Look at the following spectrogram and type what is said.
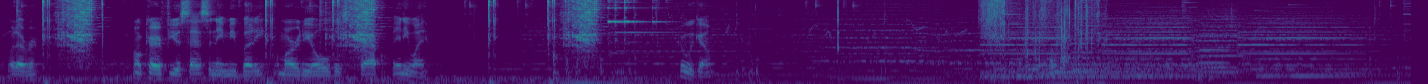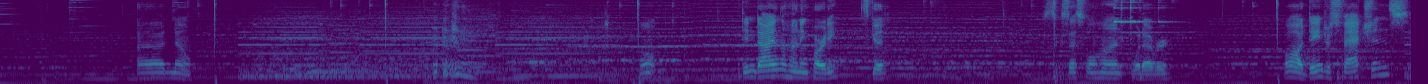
Whatever. I don't care if you assassinate me, buddy. I'm already old as crap anyway. Here we go. Uh, no. well, didn't die in the hunting party. It's good. Successful hunt, whatever. Oh, dangerous factions?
